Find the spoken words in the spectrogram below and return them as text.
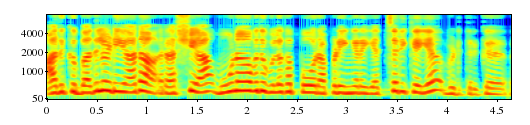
அதுக்கு பதிலடியாதான் ரஷ்யா மூணாவது உலக போர் அப்படிங்கிற எச்சரிக்கைய விடுத்திருக்கு. இருக்குது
